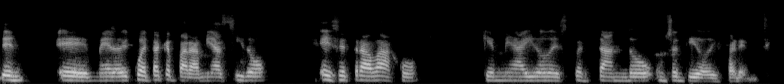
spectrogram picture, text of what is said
eh, me doy cuenta que para mí ha sido ese trabajo que me ha ido despertando un sentido diferente.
